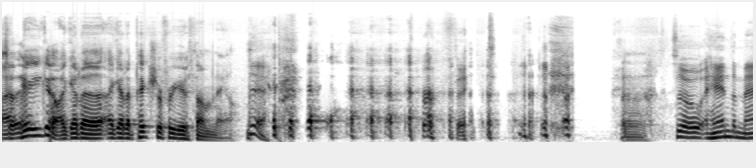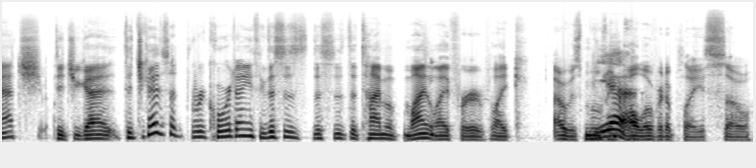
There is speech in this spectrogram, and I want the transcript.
So I, here you go. I got a I got a picture for your thumbnail. Yeah. Perfect. Uh, so hand the match. Did you guys did you guys record anything? This is this is the time of my life where like I was moving yeah. all over the place. So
